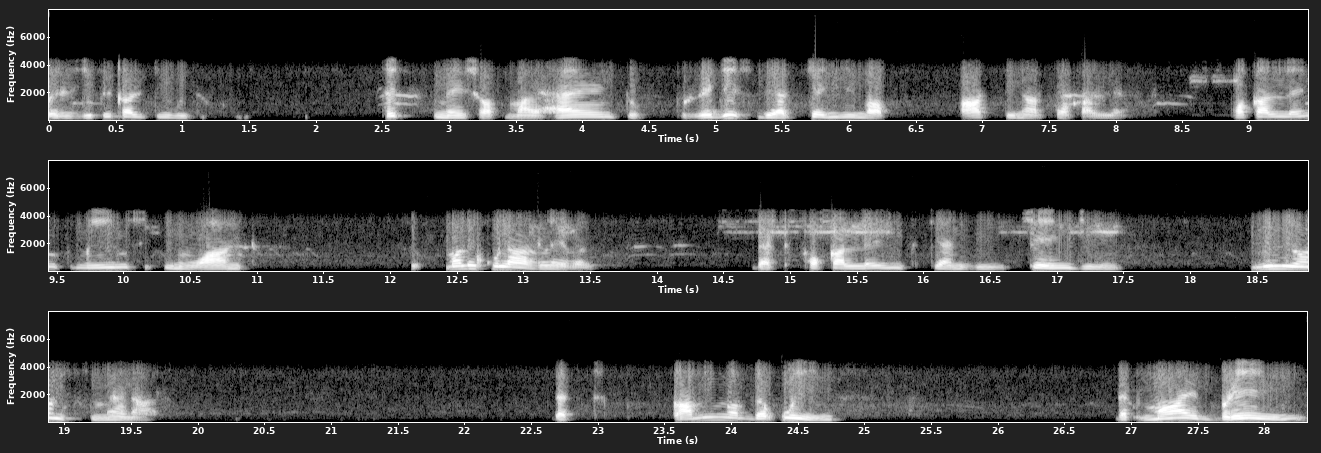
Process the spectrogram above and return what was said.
very difficulty with thickness of my hand to resist their changing of art in our focal length. Focal length means in one molecular level that focal length can be changed in millions manner. That coming of the winds, that my brain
